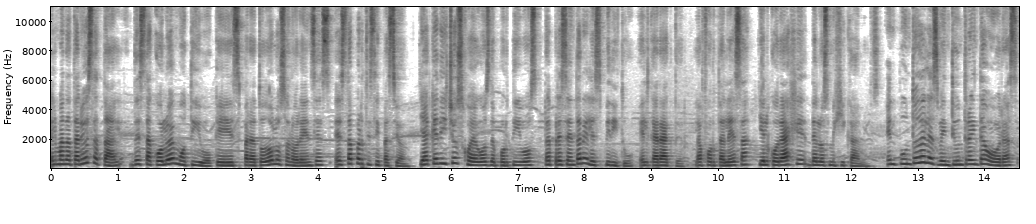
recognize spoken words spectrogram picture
el mandatario estatal destacó lo emotivo que es para todos los sonorenses esta participación, ya que dichos juegos deportivos representan el espíritu, el carácter, la fortaleza y el coraje de los mexicanos. En punto de las 21.30 horas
